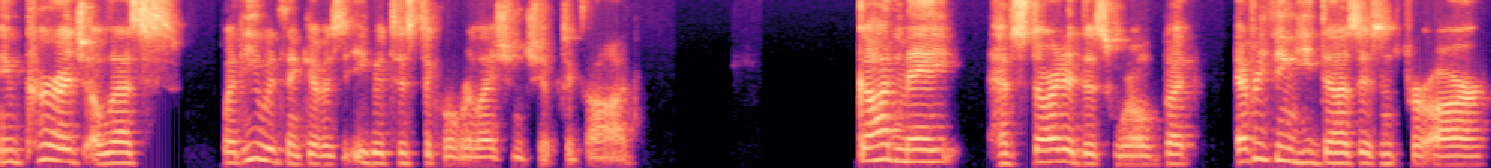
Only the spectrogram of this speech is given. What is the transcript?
encourage a less, what he would think of as egotistical relationship to God. God may have started this world, but everything he does isn't for our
